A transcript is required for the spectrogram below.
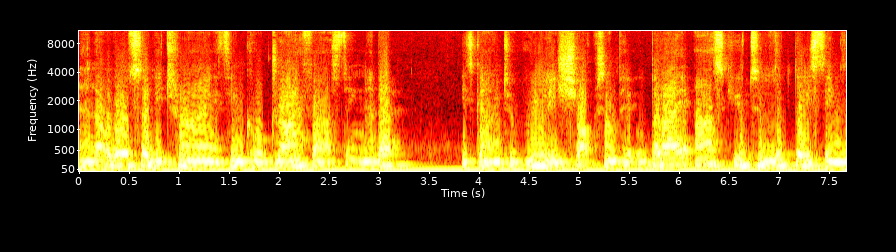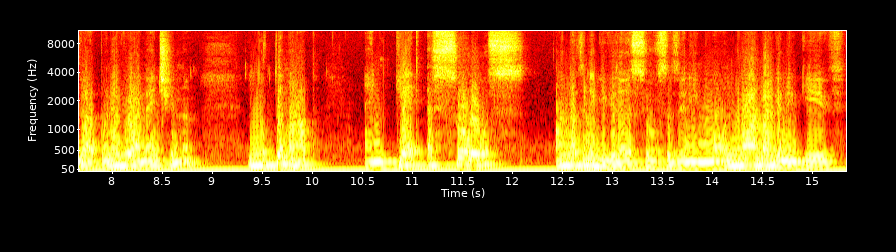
and I'll also be trying a thing called dry fasting. Now, that is going to really shock some people, but I ask you to look these things up whenever I mention them. Look them up and get a source. I'm not going to give you those sources anymore, nor am I going to give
